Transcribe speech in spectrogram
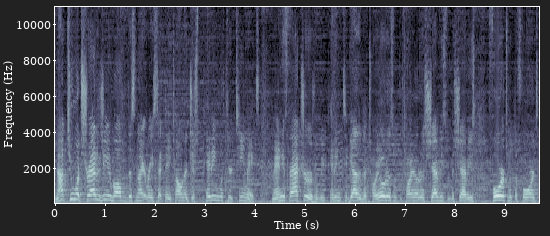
Not too much strategy involved with this night race at Daytona, just pitting with your teammates. Manufacturers will be pitting together, the Toyotas with the Toyotas, Chevys with the Chevys, Fords with the Fords.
